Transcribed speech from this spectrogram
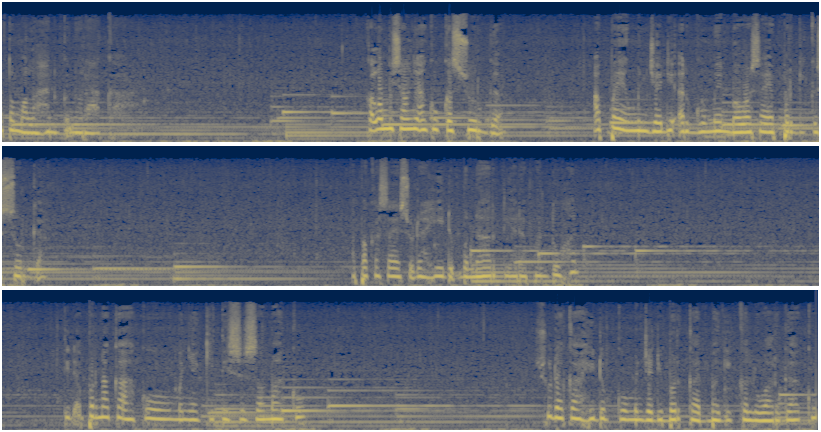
Atau malahan ke neraka? Kalau misalnya aku ke surga, apa yang menjadi argumen bahwa saya pergi ke surga? Apakah saya sudah hidup benar di hadapan Tuhan? Tidak pernahkah aku menyakiti sesamaku? Sudahkah hidupku menjadi berkat bagi keluargaku?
